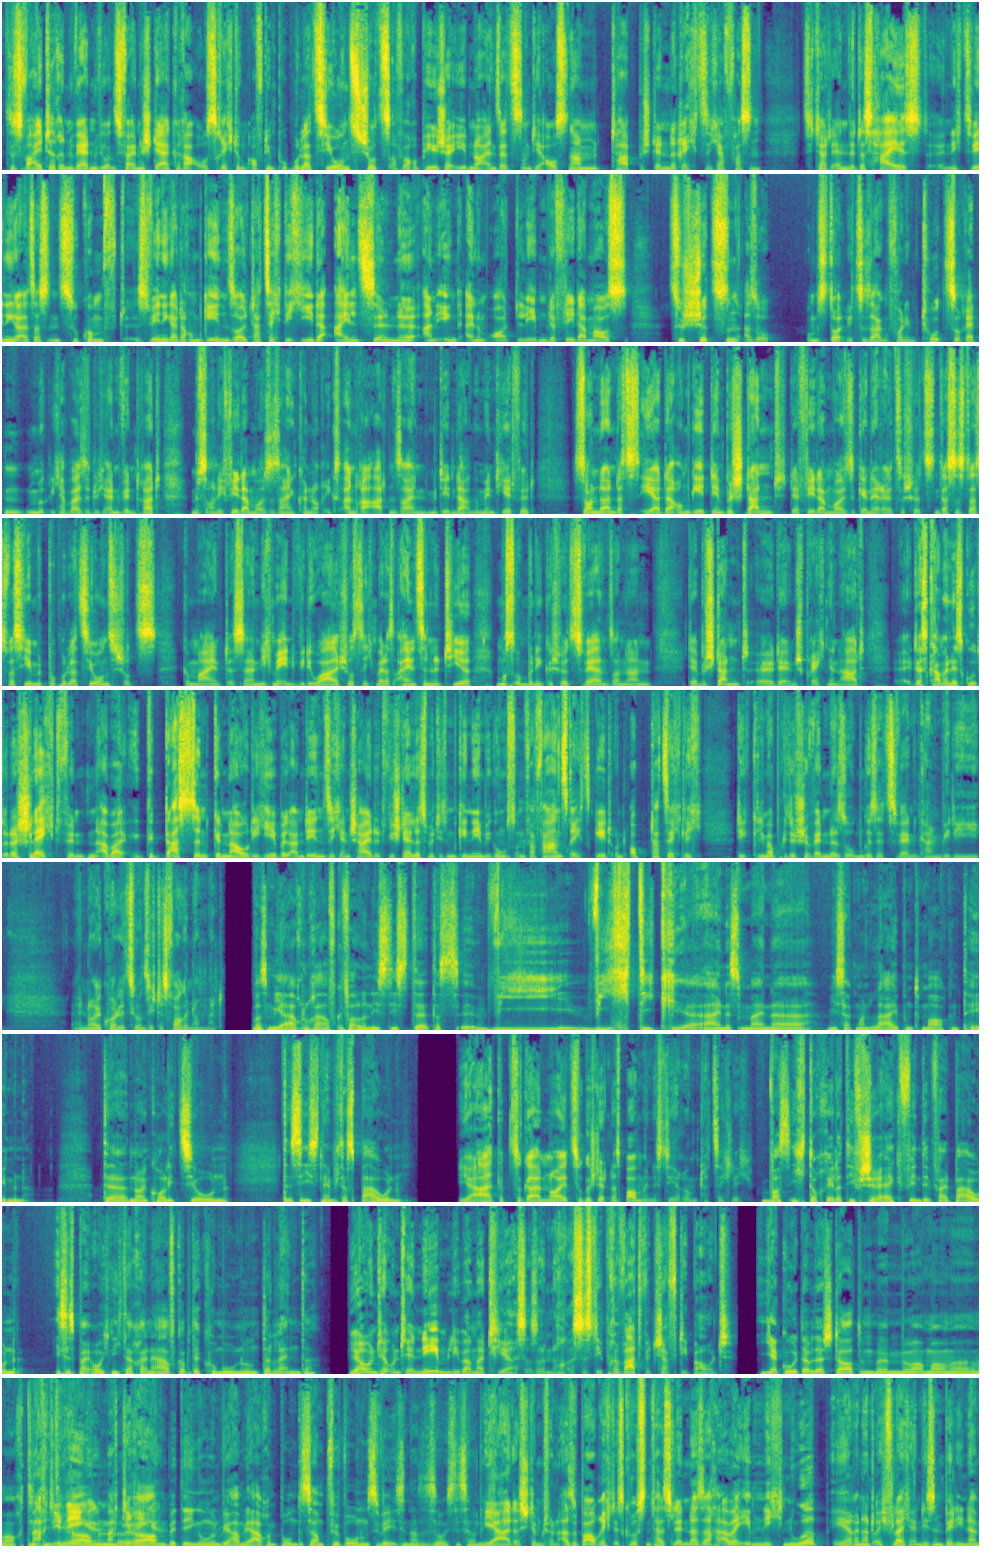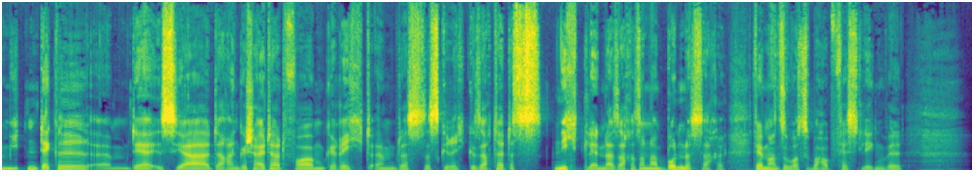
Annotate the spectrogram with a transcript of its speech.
des Weiteren werden wir uns für eine stärkere Ausrichtung auf den Populationsschutz auf europäischer Ebene einsetzen und die Ausnahmetatbestände rechtssicher fassen. Zitat Ende. Das heißt, nichts weniger als dass in Zukunft es weniger darum gehen soll, tatsächlich jede einzelne an irgendeinem Ort lebende Fledermaus zu schützen, also um es deutlich zu sagen, vor dem Tod zu retten, möglicherweise durch ein Windrad. Müssen auch nicht Fledermäuse sein, können auch x andere Arten sein, mit denen da argumentiert wird, sondern dass es eher darum geht, den Bestand der Fledermäuse generell zu schützen. Das ist das, was hier mit Populationsschutz gemeint ist. Ja, nicht mehr Individualschutz, nicht mehr das einzelne Tier muss unbedingt geschützt werden, sondern der Bestand äh, der entsprechenden Art. Äh, das kann man jetzt gut oder schlecht finden, aber das sind genau die Hebel, an denen sich entscheidet, wie schnell es mit diesem Genehmigungs- und Verfahrensrechts geht und ob tatsächlich die klimapolitische Wende so umgesetzt werden kann, wie die äh, neue Koalition sich das vorgenommen hat. Was mir auch noch aufgefallen ist, ist, äh, dass äh, wie wichtig eines meiner, wie sagt man, Leib- und Magenthemen der neuen Koalition das ist, nämlich das Bauen. Ja, gibt sogar ein neu zugeschnittenes Bauministerium tatsächlich. Was ich doch relativ schräg finde, weil Bauen, ist es bei euch nicht auch eine Aufgabe der Kommunen und der Länder? Ja, und der Unternehmen, lieber Matthias. Also noch ist es die Privatwirtschaft, die baut. Ja gut, aber der Staat macht, macht die, die, die, Rahmen, macht die Rahmenbedingungen. Wir haben ja auch ein Bundesamt für Wohnungswesen, also so ist es auch nicht. Ja, das stimmt schon. Also Baurecht ist größtenteils Ländersache, aber eben nicht nur. Ihr erinnert euch vielleicht an diesen Berliner Mietendeckel. Ähm, der ist ja daran gescheitert vor dem Gericht, ähm, dass das Gericht gesagt hat, das ist nicht Ländersache, sondern Bundessache, wenn man sowas überhaupt festlegen will.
